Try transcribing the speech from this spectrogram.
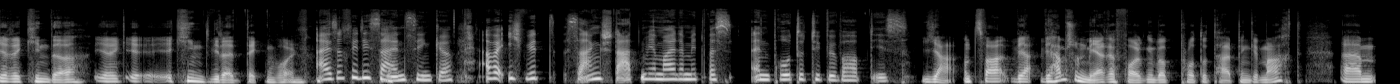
ihre Kinder, ihre, ihr Kind wieder entdecken wollen. Also für Design Thinker. Aber ich würde sagen, starten wir mal damit, was ein Prototyp überhaupt ist. Ja, und zwar, wir, wir haben schon mehrere Folgen über Prototyping gemacht. Ähm,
